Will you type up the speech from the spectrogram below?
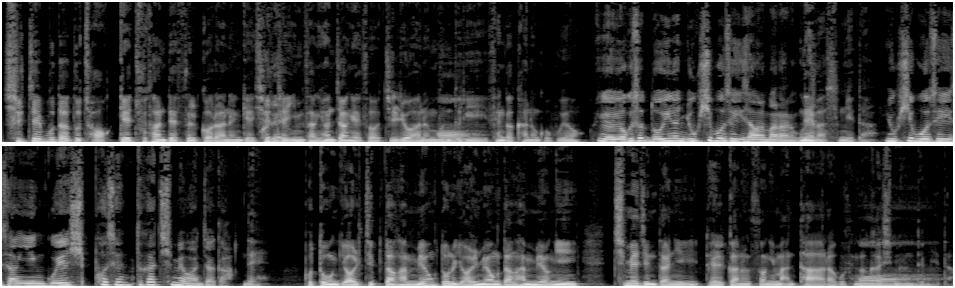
실제보다도 적게 추산됐을 거라는 게 실제 그래. 임상 현장에서 진료하는 분들이 어. 생각하는 거고요. 여기서 노인은 65세 이상을 말하는 거죠? 네, 맞습니다. 65세 이상 인구의 10%가 치매 환자다. 네. 보통 10집당 1명 또는 10명당 1명이 치매 진단이 될 가능성이 많다라고 생각하시면 어. 됩니다.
